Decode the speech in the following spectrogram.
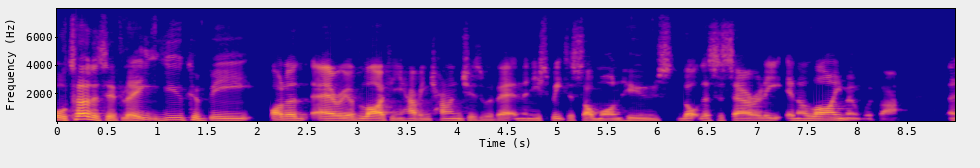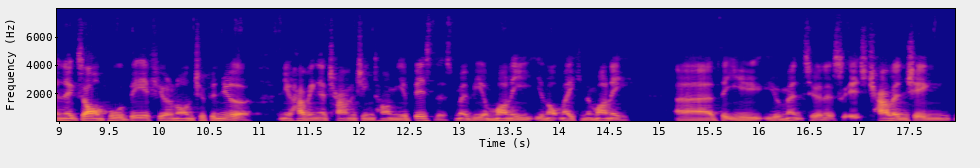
Alternatively, you could be on an area of life and you're having challenges with it, and then you speak to someone who's not necessarily in alignment with that. An example would be if you're an entrepreneur and you're having a challenging time in your business, maybe your money, you're not making the money uh, that you you're meant to, and it's it's challenging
